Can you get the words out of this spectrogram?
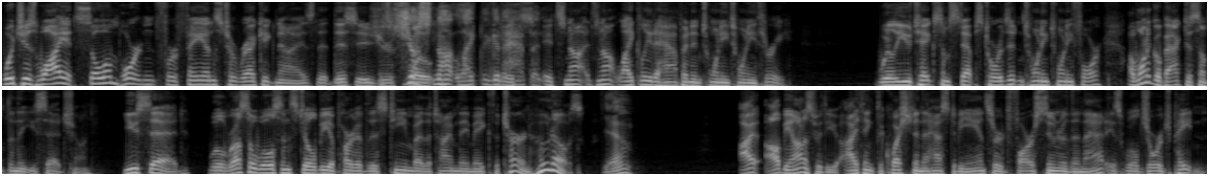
which is why it's so important for fans to recognize that this is your It's just not likely going to happen. it's not it's not likely to happen in 2023. Will you take some steps towards it in 2024? I want to go back to something that you said, Sean. You said, "Will Russell Wilson still be a part of this team by the time they make the turn?" Who knows? yeah. I, I'll be honest with you. I think the question that has to be answered far sooner than that is, will George Paton?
